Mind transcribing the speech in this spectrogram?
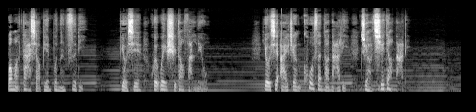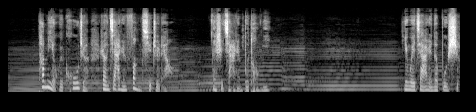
往往大小便不能自理，有些会胃食道反流，有些癌症扩散到哪里就要切掉哪里。他们也会哭着让家人放弃治疗，但是家人不同意，因为家人的不舍。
